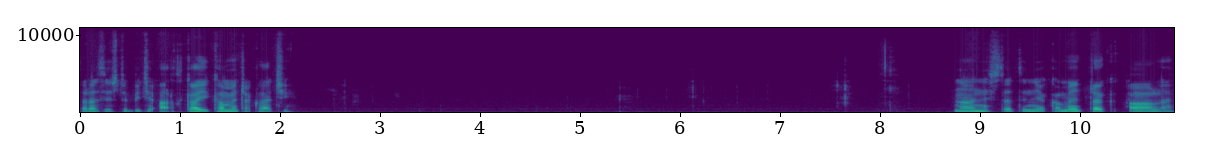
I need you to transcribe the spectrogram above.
Teraz jeszcze bicie artka i kamyczek leci. No niestety nie kamyczek, ale,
